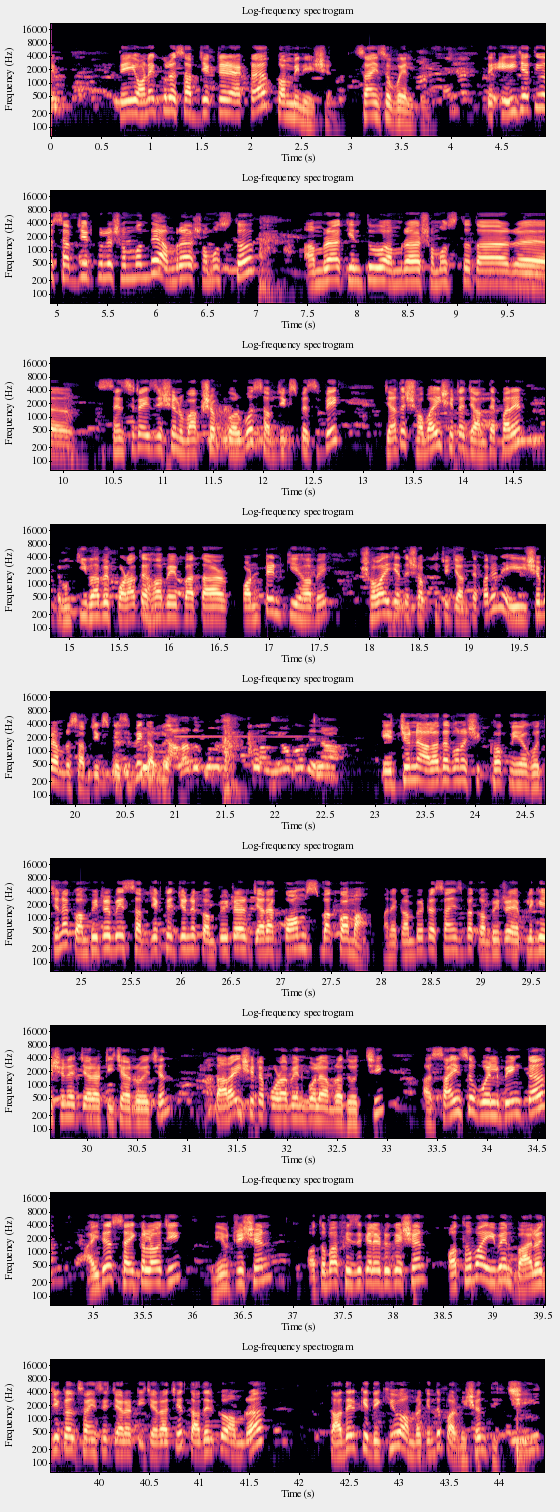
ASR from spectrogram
তো এই অনেকগুলো সাবজেক্টের একটা কম্বিনেশন সায়েন্স অফ ওয়েলবিং তো এই জাতীয় সাবজেক্টগুলো সম্বন্ধে আমরা সমস্ত আমরা কিন্তু আমরা সমস্ত তার সেন্সিটাইজেশন ওয়ার্কশপ করব সাবজেক্ট স্পেসিফিক যাতে সবাই সেটা জানতে পারেন এবং কীভাবে পড়াতে হবে বা তার কন্টেন্ট কি হবে, সবাই যাতে সবকিছু জানতে পারেন, এই হিসেবে আমরা সাবজেক্ট স্পেসিফিক আমরা আলাদা কোনো শিক্ষক নিয়োগ হবে না? এর জন্য আলাদা কোনো শিক্ষক নিয়োগ হচ্ছে না। কম্পিউটার বেস সাবজেক্টের জন্য কম্পিউটার যারা কমস বা কমা মানে কম্পিউটার সায়েন্স বা কম্পিউটার অ্যাপ্লিকেশনের যারা টিচার রয়েছেন, তারাই সেটা পড়াবেন বলে আমরা ধরছি। আর সায়েন্স অফ ওয়েলবিংটা আইদার সাইকোলজি নিউট্রিশন অথবা ফিজিক্যাল এডুকেশন অথবা ইভেন বায়োলজিক্যাল সায়েন্সের যারা টিচার আছে, তাদেরকেও আমরা, তাদেরকে দেখিয়েও আমরা কিন্তু পারমিশন দিচ্ছি।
